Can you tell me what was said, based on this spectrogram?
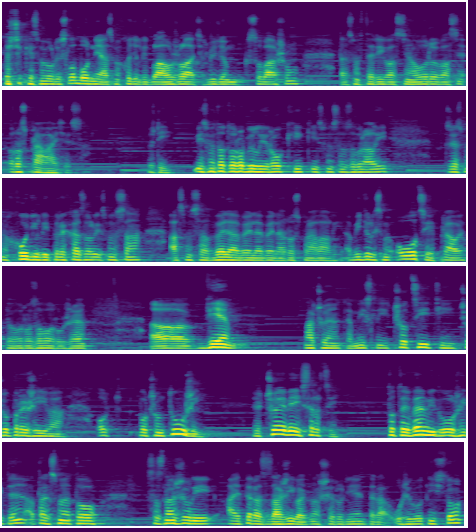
Ešte keď sme boli slobodní a sme chodili blahoželať ľuďom k sobášom, tak sme vtedy vlastne hovorili vlastne rozprávajte sa. Vždy. My sme toto robili roky, kým sme sa zobrali že sme chodili, prechádzali sme sa a sme sa veľa, veľa, veľa rozprávali. A videli sme ovocie práve toho rozhovoru, že uh, viem, na čo Janka myslí, čo cíti, čo prežíva, o, po čom túži, že čo je v jej srdci. Toto je veľmi dôležité a tak sme to sa snažili aj teraz zažívať v našej rodine, teda uživotniť to.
